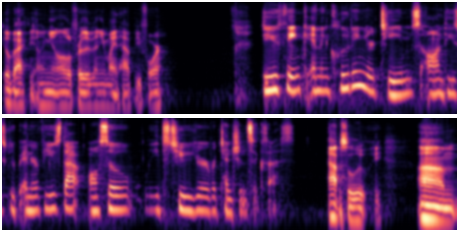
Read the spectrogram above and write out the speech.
peel back the onion a little further than you might have before. Do you think in including your teams on these group interviews that also leads to your retention success? Absolutely. Um,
